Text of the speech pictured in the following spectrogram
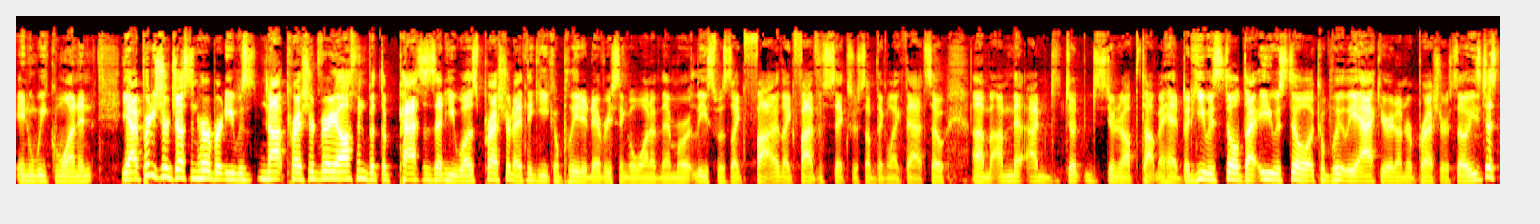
in Week One, and yeah, I'm pretty sure Justin Herbert he was not pressured very often, but the passes that he was pressured, I think he completed every single one of them, or at least was like five, like five of six or something like that. So um, I'm I'm just doing it off the top of my head, but he was still he was still completely accurate under pressure. So he's just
